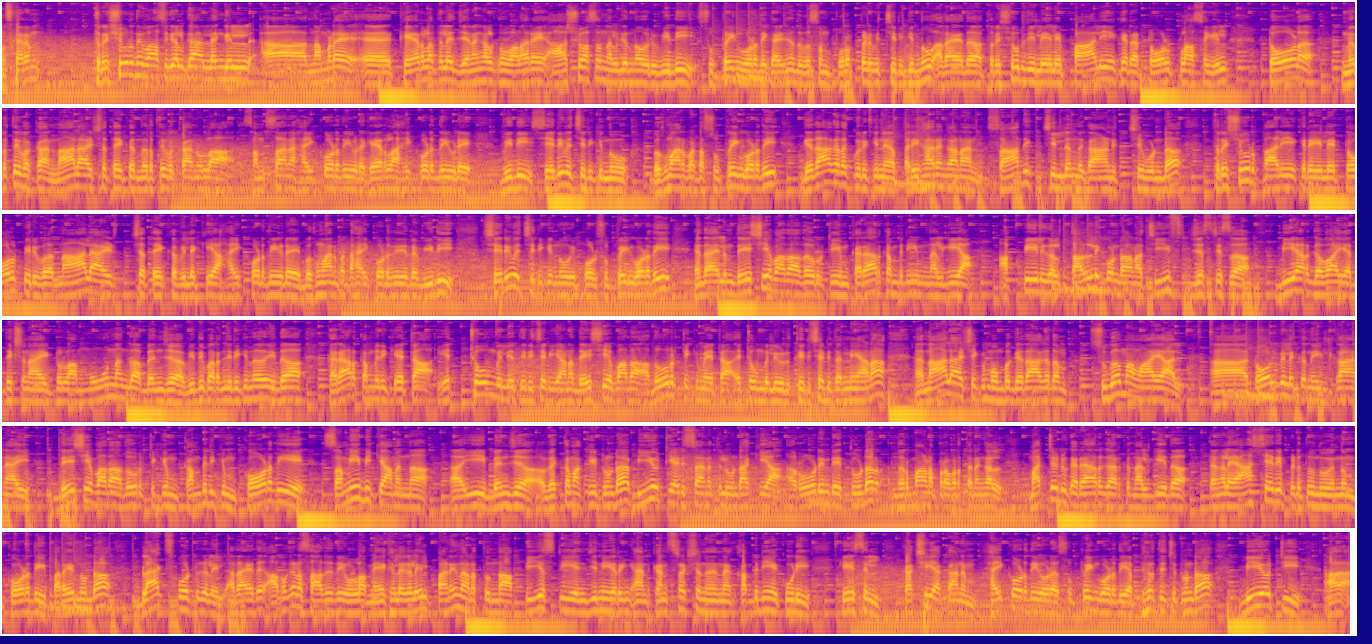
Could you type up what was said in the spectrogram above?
നമസ്കാരം. തൃശ്ശൂർ നിവാസികൾക്ക് അല്ലെങ്കിൽ നമ്മുടെ കേരളത്തിലെ ജനങ്ങൾക്ക് വളരെ ആശ്വാസം നൽകുന്ന ഒരു വിധി സുപ്രീം കോടതി കഴിഞ്ഞ ദിവസം പുറപ്പെടുവിച്ചിരിക്കുന്നു. അതായത് തൃശ്ശൂർ ജില്ലയിലെ പാലിയേക്കര ടോൾ പ്ലാസയിൽ ടോൾ നിർത്തിവെക്കാൻ നാലാഴ്ചത്തേക്ക് നിർത്തിവെക്കാനുള്ള സംസ്ഥാന ഹൈക്കോടതിയുടെ കേരള ഹൈക്കോടതിയുടെ വിധി ശരിവച്ചിരിക്കുന്നു. ബഹുമാനപ്പെട്ട സുപ്രീം കോടതി ഗതാഗത കുരുക്കിന് പരിഹാരം കാണാൻ സാധിച്ചില്ലെന്ന് കാണിച്ചുകൊണ്ട് തൃശൂർ പാലിയേക്കരയിലെ ടോൾ പിരിവ് നാലാഴ്ചത്തേക്ക് വിലക്കിയ ഹൈക്കോടതിയുടെ ബഹുമാനപ്പെട്ട ഹൈക്കോടതിയുടെ വിധി ശരിവച്ചിരിക്കുന്നു ഇപ്പോൾ സുപ്രീം കോടതി. എന്തായാലും ദേശീയപാത അതോറിറ്റിയും കരാർ കമ്പനിയും നൽകിയ അപ്പീലുകൾ തള്ളിക്കൊണ്ടാണ് chief justice B R Gavai അധ്യക്ഷനായിട്ടുള്ള മൂന്നംഗ ബെഞ്ച് വിധി പറഞ്ഞിരിക്കുന്നത്. ഇത് കരാർ കമ്പനിക്കേറ്റ ഏറ്റവും വലിയ തിരിച്ചടിയാണ്. ദേശീയപാത അതോറിറ്റിക്കുമേറ്റ ഏറ്റവും വലിയൊരു തിരിച്ചടി തന്നെയാണ്. നാലാഴ്ചയ്ക്ക് മുമ്പ് ഗതാഗതം സുഗമമായാൽ ടോൾ വിലക്ക് നീക്കാനായി ദേശീയപാത അതോറിറ്റിക്കും കമ്പനിക്കും കോടതിയെ സമീപിക്കാമെന്ന് ഈ ബെഞ്ച് വ്യക്തമാക്കിയിട്ടുണ്ട്. ബി ഒ ടി അടിസ്ഥാനത്തിൽ ഉണ്ടാക്കിയ റോഡിന്റെ തുടർ നിർമ്മാണ പ്രവർത്തനങ്ങൾ മറ്റൊരു കരാറുകാർക്ക് നൽകിയത് തങ്ങളെ ആശ്ചര്യപ്പെടുത്തുന്നുവെന്നും കോടതി പറയുന്നുണ്ട്. ബ്ലാക്ക് സ്പോട്ടുകളിൽ അതായത് അപകട സാധ്യതയുള്ള മേഖലകളിൽ പണി നടത്തുന്ന P S T engineering and construction എന്ന കമ്പനിയെ കൂടി കേസിൽ കക്ഷിയാക്കാനും ഹൈക്കോടതിയോട് സുപ്രീം കോടതി അഭ്യർത്ഥിച്ചിട്ടുണ്ട്. ബി ഒ ടി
